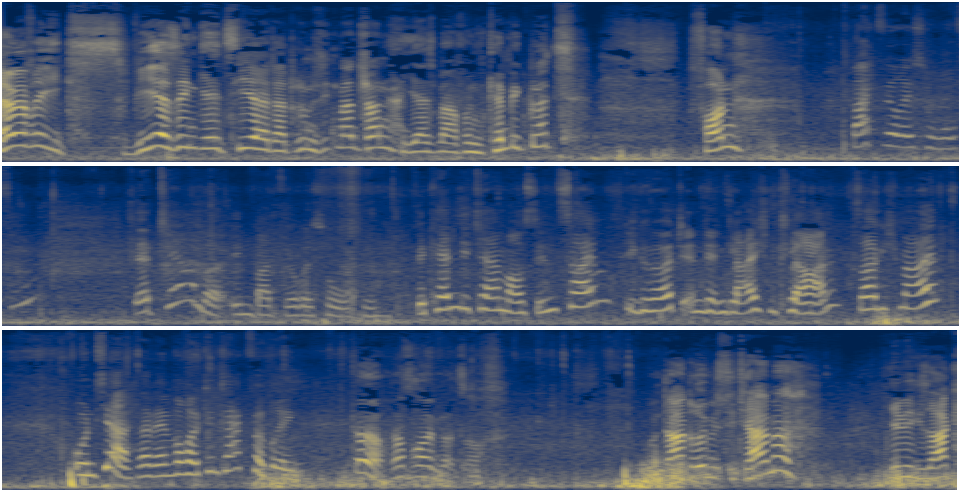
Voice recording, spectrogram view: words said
Freaks, wir sind jetzt hier, da drüben sieht man schon, hier ist mal auf dem Campingplatz von Bad Wörishofen, der Therme in Bad Wörishofen. Wir kennen die Therme aus Sinsheim, die gehört in den gleichen Clan, sage ich mal. Und ja, da werden wir heute den Tag verbringen. Genau, da freuen wir uns drauf. Und da drüben ist die Therme. Hier, wie gesagt,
